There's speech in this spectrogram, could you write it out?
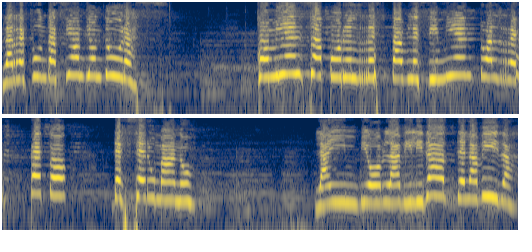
La refundación de Honduras comienza por el restablecimiento al respeto del ser humano, la inviolabilidad de la vida,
